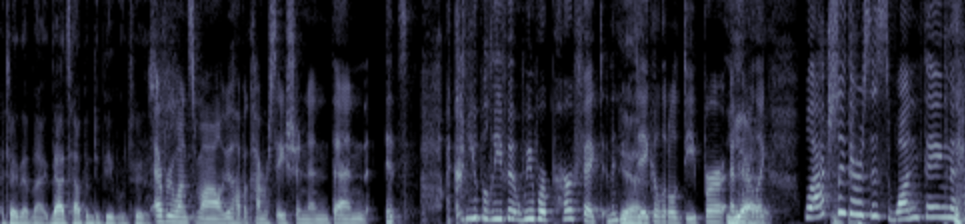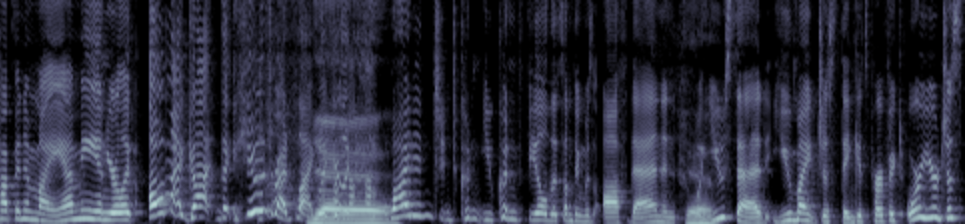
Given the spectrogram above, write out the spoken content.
I take that back. That's happened to people too. Every once in a while, you'll have a conversation, and then it's, I couldn't you believe it? We were perfect. And then you Yeah. dig a little deeper, and Yeah. they're like, well, actually, there's this one thing that happened in Miami, and you're like, oh my god, the huge red flag. Yeah, like, you're like, yeah, yeah. why didn't you couldn't you couldn't feel that something was off then? And what you said, you might just think it's perfect, or you're just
